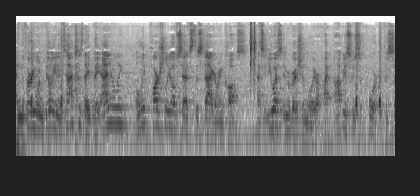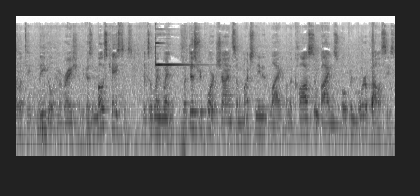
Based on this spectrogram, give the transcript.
and the 31 billion in taxes they pay annually only partially offsets the staggering costs. As a U.S. immigration lawyer, I obviously support and facilitate legal immigration because in most cases it's a win-win. But this report shines some much-needed light on the costs of Biden's open border policies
